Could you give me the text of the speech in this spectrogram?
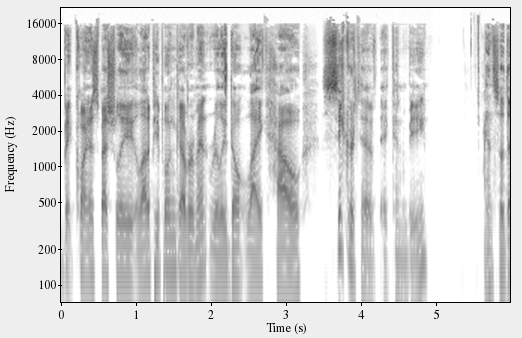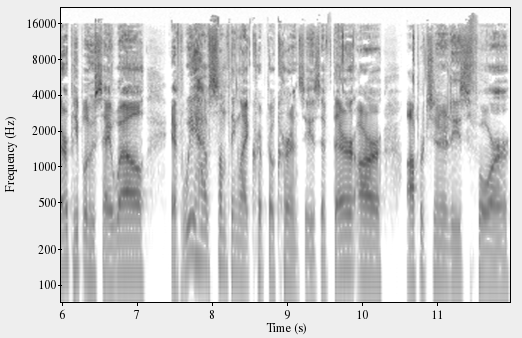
Bitcoin, especially a lot of people in government really don't like how secretive it can be. And so there are people who say, well, if we have something like cryptocurrencies, if there are opportunities for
